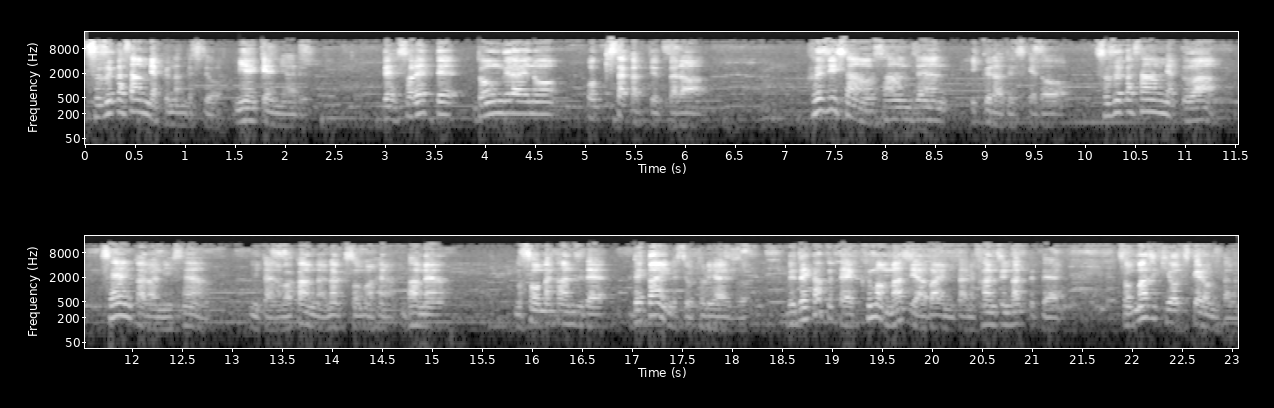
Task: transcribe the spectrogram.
鈴鹿山脈なんですよ。三重県にある。でそれってどんぐらいの大きさかって言ったら富士山は3000いくらですけど鈴鹿山脈は1000から2000みたいなわかんない。なんかその辺場面。もうそんな感じで。でかいんですよとりあえず。ででかくて熊マジやばいみたいな感じになっててそうマジ気をつけろみたいな。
